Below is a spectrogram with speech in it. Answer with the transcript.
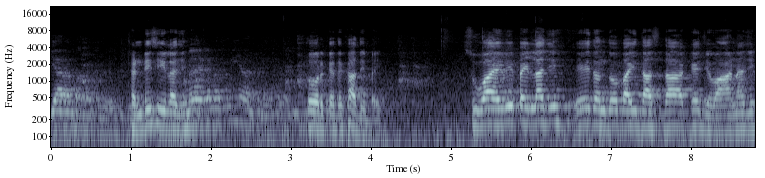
11 12 ਕਿਲੋ। ਠੰਡੀ ਸੀਲ ਆ ਜੀ। ਮੈਂ ਕਹਿੰਦਾ ਆਂਟੀ ਨਹੀਂ ਤੋੜ ਕੇ ਦਿਖਾ ਦੇ ਬਾਈ। ਸੂਆ ਇਹ ਵੀ ਪਹਿਲਾ ਜੀ, ਇਹ ਦੰਦੋ ਬਾਈ ਦੱਸਦਾ ਕਿ ਜਵਾਨ ਆ ਜੀ।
